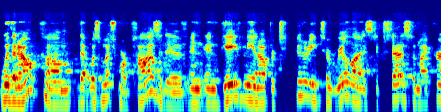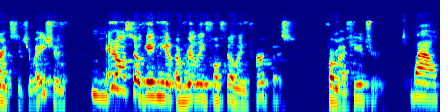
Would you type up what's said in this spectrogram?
with an outcome that was much more positive and, and gave me an opportunity to realize success in my current situation. Mm-hmm. And it also gave me a, really fulfilling purpose for my future. Wow.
